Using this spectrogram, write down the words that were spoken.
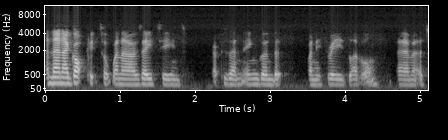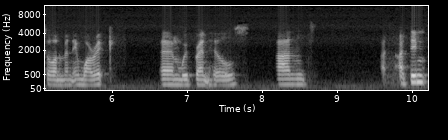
and then I got picked up when I was 18 to represent England at 23 level um, at a tournament in Warwick um, with Brent Hills and I, I didn't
